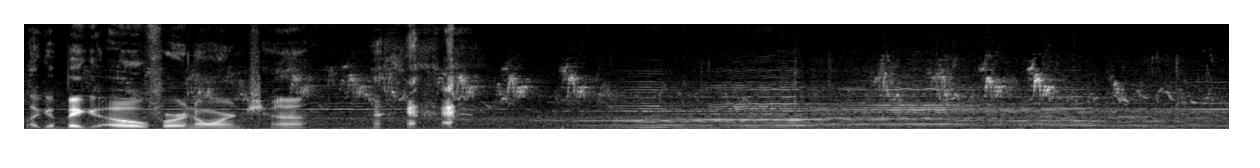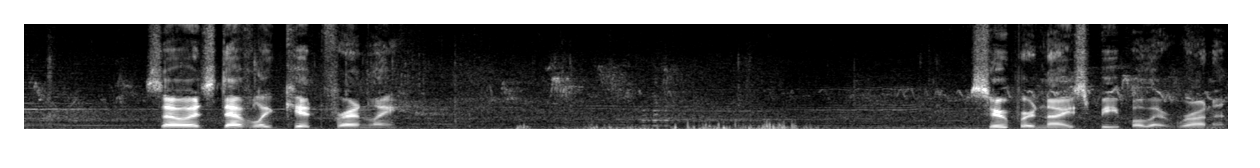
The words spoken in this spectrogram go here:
Like a big O for an orange, huh? so it's definitely kid friendly. Super nice people that run it.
